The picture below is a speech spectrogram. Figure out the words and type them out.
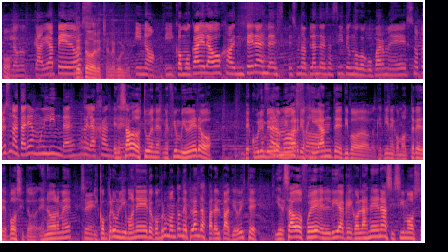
Oh. lo cagué a pedos. De todo le echan la culpa. Y no, y como cae la hoja entera, es, la- es- es una planta es así, tengo que ocuparme de eso. Pero es una tarea muy linda, es relajante. El sábado estuve en el- me fui a un vivero, descubrí un vivero en mi barrio gigante, tipo que tiene como tres depósitos, enorme. Sí. Y compré un limonero, compré un montón de plantas para el patio, ¿viste? Y el sábado fue el día que con las nenas hicimos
